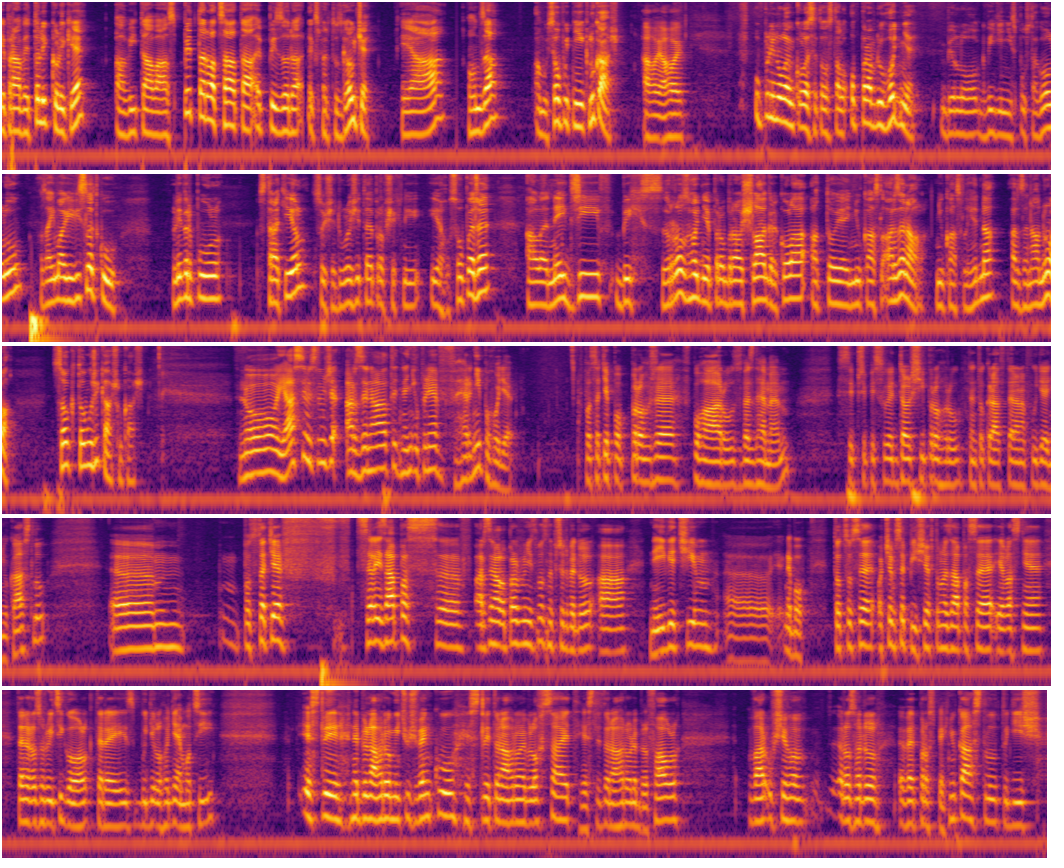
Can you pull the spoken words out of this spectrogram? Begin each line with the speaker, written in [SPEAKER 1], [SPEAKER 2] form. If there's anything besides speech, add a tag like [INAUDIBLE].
[SPEAKER 1] Je právě tolik, kolik je a vítá vás 25. epizoda Expertu z Gauče. Já, Honza a můj souputník Lukáš.
[SPEAKER 2] Ahoj, ahoj.
[SPEAKER 1] V uplynulém kole se toho stalo opravdu hodně. Bylo k vidění spousta gólů a zajímavých výsledků. Liverpool ztratil, což je důležité pro všechny jeho soupeře, ale nejdřív bych rozhodně probral šlágr kola a to je Newcastle Arsenal. Newcastle 1, Arsenal 0. Co k tomu říkáš, Lukáš?
[SPEAKER 2] No, já si myslím, že Arsenal teď není úplně v herní pohodě. V podstatě po prohře v poháru s West Hamem si připisuje další prohru, tentokrát teda na půdě Newcastle. Um, v podstatě v celý zápas eh, v Arsenal opravdu nic moc nepředvedl a největším, eh, nebo to, co se, o čem se píše v tomhle zápase, je vlastně ten rozhodující gól, který zbudil hodně emocí. Jestli nebyl náhodou míč už venku, jestli to náhodou nebyl offside, jestli to náhodou nebyl foul. VAR už jeho rozhodl ve prospěch Newcastle, tudíž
